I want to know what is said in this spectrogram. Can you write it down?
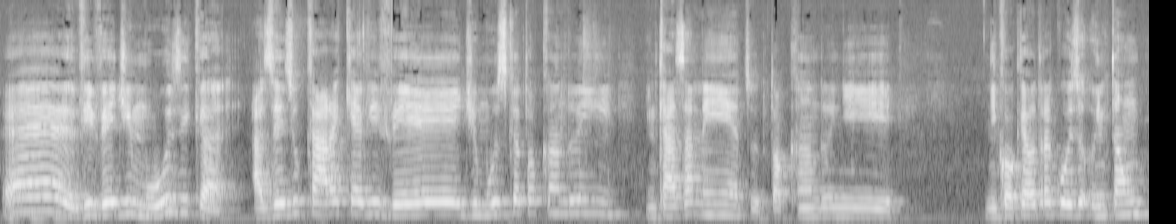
É, viver de música, às vezes o cara quer viver de música tocando em, em casamento, tocando em, em qualquer outra coisa. Ou então,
